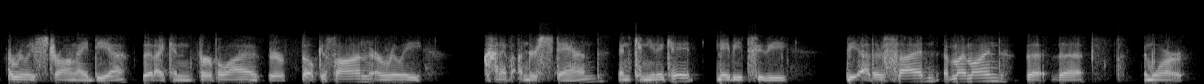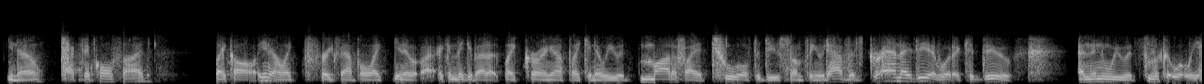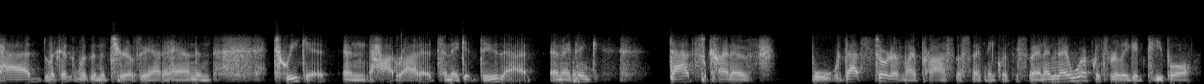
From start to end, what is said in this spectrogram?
a really strong idea that I can verbalize or focus on or really kind of understand and communicate maybe to the the other side of my mind, the the the more, you know, technical side. Like all, you know, like for example, like, you know, I can think about it like growing up, like, you know, we would modify a tool to do something. We'd have this grand idea of what it could do. And then we would look at what we had, look at what the materials we had at hand and tweak it and hot rod it to make it do that. And I think that's kind of that's sort of my process. I think with this band. I mean, I work with really good people,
